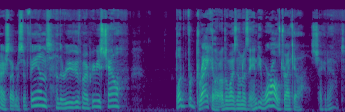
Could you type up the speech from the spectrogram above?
Alright, so Mr. Fans, the review of my previous channel, Blood for Dracula, otherwise known as Andy Warhol's Dracula. Let's check it out.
